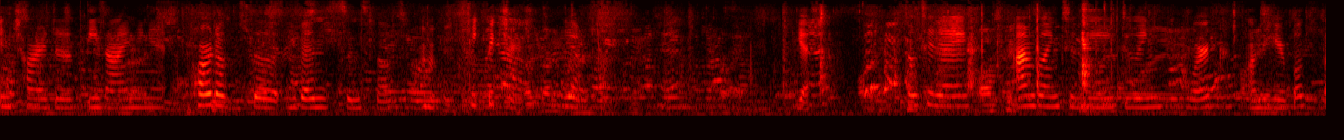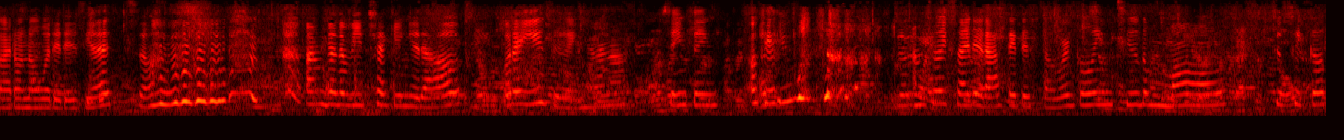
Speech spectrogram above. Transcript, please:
in charge of designing it. Part of the events and stuff. Mm-hmm. Take pictures. Yeah. Yes. So today I'm going to be doing work on the yearbook, but I don't know what it is yet. So I'm gonna be checking it out. What are you doing, Hannah? Same thing. Okay. I'm so excited after this though. We're going to the mall to pick up.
